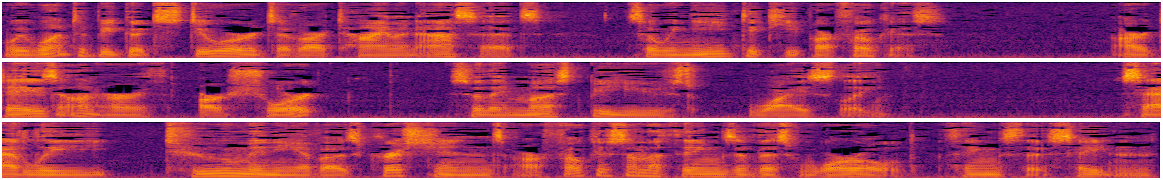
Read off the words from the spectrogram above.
We want to be good stewards of our time and assets, so we need to keep our focus. Our days on earth are short, so they must be used wisely. Sadly, too many of us Christians are focused on the things of this world, things that Satan,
